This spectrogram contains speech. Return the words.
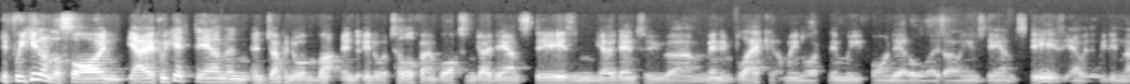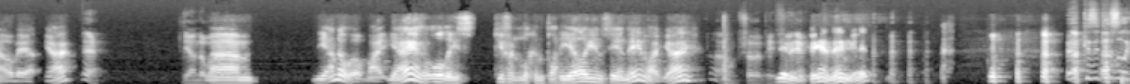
if we get on the sign, you know, if we get down and, and jump into a into, into a telephone box and go downstairs and you know down to um, Men in Black, I mean, like then we find out all those aliens downstairs, you know, that we didn't know about, you know, The underworld. um, the underworld, mate. You know, all these different looking bloody aliens down there, like, you know, oh, I'm sure there'd be. few. found them yet. because it does look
